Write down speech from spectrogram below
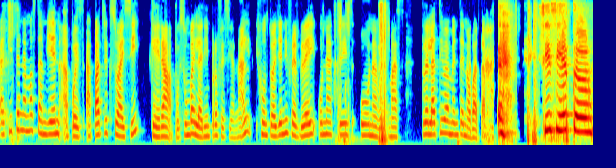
Aquí tenemos también a, pues, a Patrick Swayze, que era pues un bailarín profesional, junto a Jennifer Grey, una actriz una vez más relativamente novata. Sí, es cierto.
